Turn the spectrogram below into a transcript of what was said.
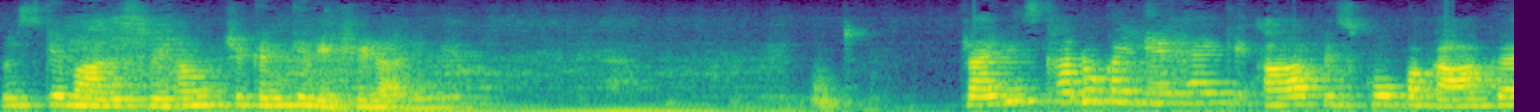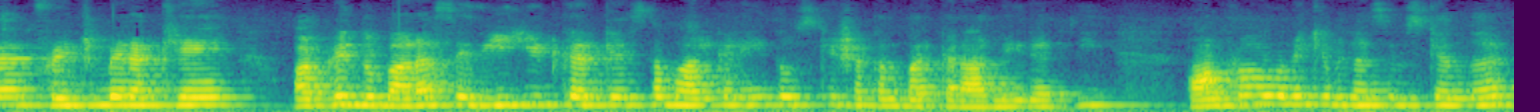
तो इसके बाद इसमें हम चिकन के रेशे डालेंगे। चाइनीज़ खानों का ये है कि आप इसको पकाकर फ्रिज में रखें और फिर दोबारा से रीहीट करके इस्तेमाल करें तो उसकी शक्ल बरकरार नहीं रहती। कॉर्नफ्लोर होने की वजह से उसके अंदर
